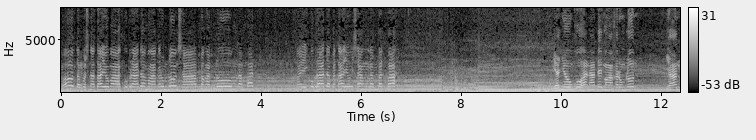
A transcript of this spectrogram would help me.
Oh, tapos na tayo mga kubrada mga karumblon sa pangatlong lambat. May kubrada pa tayo isang lambat pa. Yan yung kuha natin mga karumblon. Yan.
